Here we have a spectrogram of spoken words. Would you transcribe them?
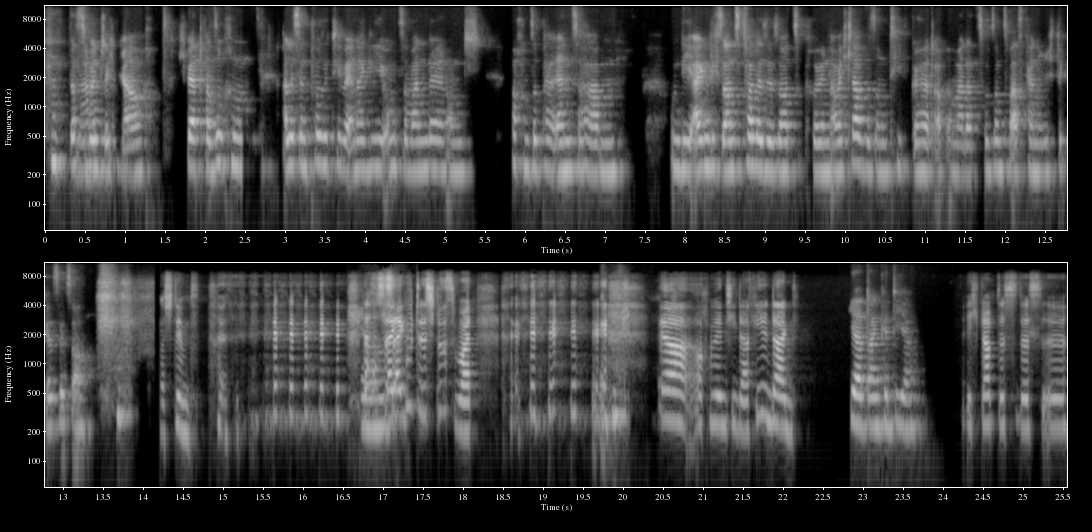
Das ja. wünsche ich mir auch. Ich werde versuchen, alles in positive Energie umzuwandeln und noch ein super Rennen zu haben, um die eigentlich sonst tolle Saison zu krönen. Aber ich glaube, so ein Tief gehört auch immer dazu, sonst war es keine richtige Saison. Das stimmt. Das ist ein gutes Schlusswort. ja, auch Mensch, Ida, vielen Dank. Ja, danke dir. Ich glaube, das, das äh,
